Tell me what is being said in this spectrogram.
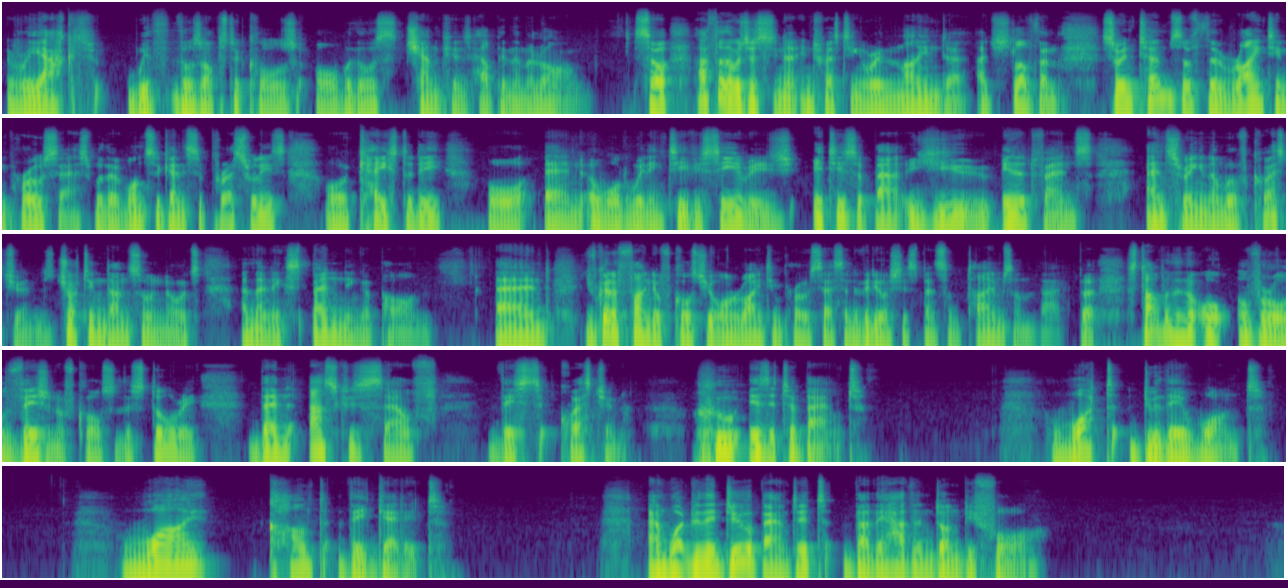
react with those obstacles or with those champions helping them along so I thought that was just you know interesting reminder. I just love them. So in terms of the writing process, whether once again it's a press release or a case study or an award-winning TV series, it is about you in advance answering a number of questions, jotting down some notes, and then expanding upon. And you've got to find, of course, your own writing process, and the video should spend some time on that. But start with an overall vision, of course, of the story. Then ask yourself this question who is it about? What do they want? Why can't they get it? And what do they do about it that they haven't done before?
